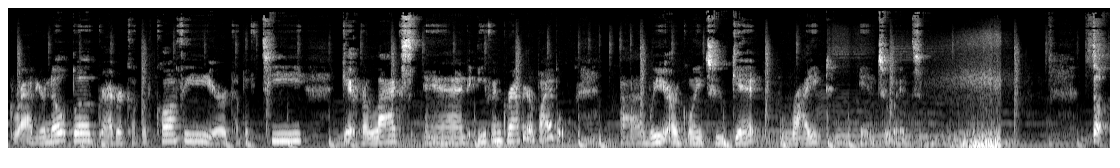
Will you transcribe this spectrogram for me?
grab your notebook, grab your cup of coffee, your cup of tea, get relaxed, and even grab your Bible. Uh, we are going to get right into it. So,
